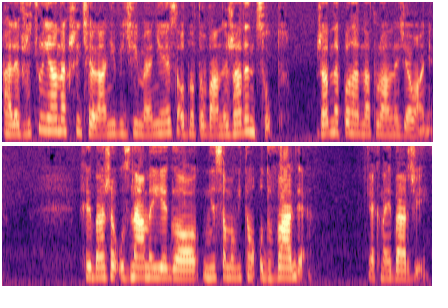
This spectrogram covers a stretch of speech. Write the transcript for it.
Ale w życiu Jana Chrzciciela nie widzimy, nie jest odnotowany żaden cud, żadne ponadnaturalne działanie. Chyba, że uznamy jego niesamowitą odwagę, jak najbardziej.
